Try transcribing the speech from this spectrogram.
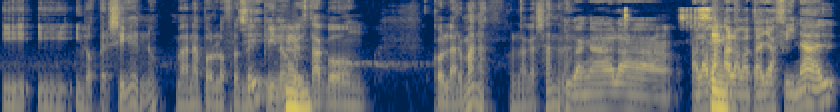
y, y, los persiguen, ¿no? Van a por los frontespinos que está con, con la hermana, con la Cassandra. Y van a la, a la, a la batalla final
